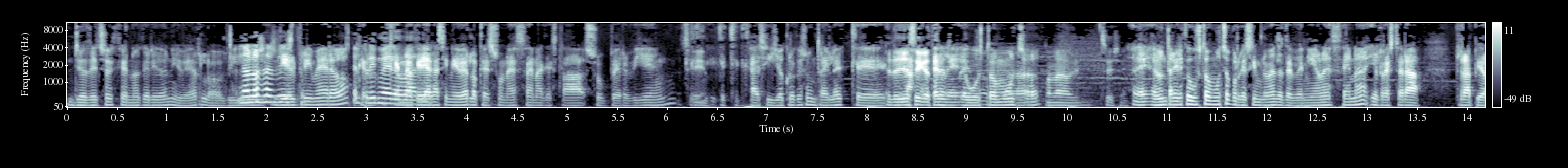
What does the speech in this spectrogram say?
Yo de hecho es que no he querido ni verlo. Vi, ¿No los has vi visto? el primero, el que, primero, que no quería casi ni verlo, que es una escena que está súper bien. Sí. Que, que casi yo creo que es un tráiler que a le, gustó ¿no? mucho. Sí, sí. Eh, es un trailer que gustó mucho porque simplemente te venía una escena y el resto era rápido,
